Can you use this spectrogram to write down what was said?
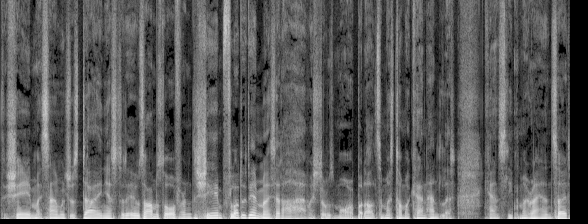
The shame. My sandwich was dying yesterday. It was almost over, and the shame flooded in. I said, "Ah, oh, I wish there was more," but also my stomach can't handle it. Can't sleep on my right hand side.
